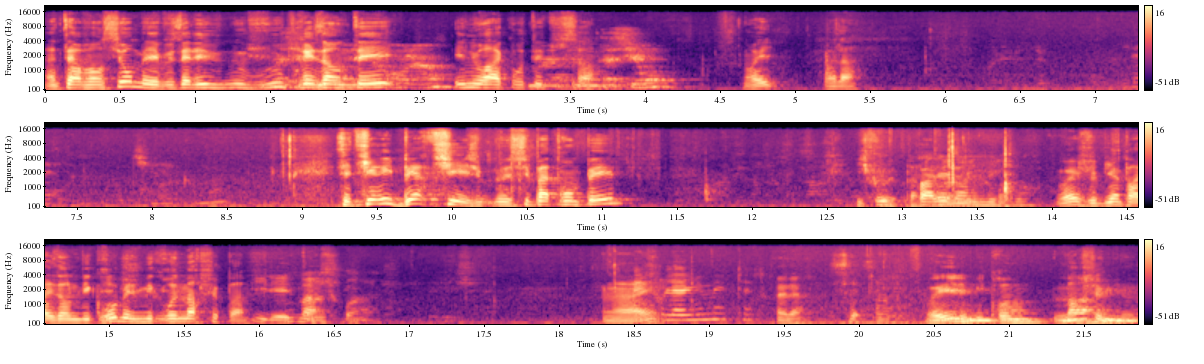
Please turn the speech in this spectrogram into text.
intervention, mais vous allez nous vous présenter et nous raconter tout ça. Oui, voilà. C'est Thierry Berthier, je ne me suis pas trompé? Il faut parler dans le micro. Oui, je veux bien parler dans le micro, mais le micro ne marche pas. Il est éteint, je crois. Ouais. Il faut l'allumer peut-être. Voilà. Oui, le micro marche mieux.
